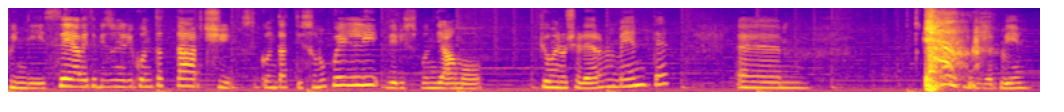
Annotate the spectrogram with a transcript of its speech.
Quindi se avete bisogno di contattarci, i contatti sono quelli, vi rispondiamo più o meno celermente. Ehm, dirvi?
